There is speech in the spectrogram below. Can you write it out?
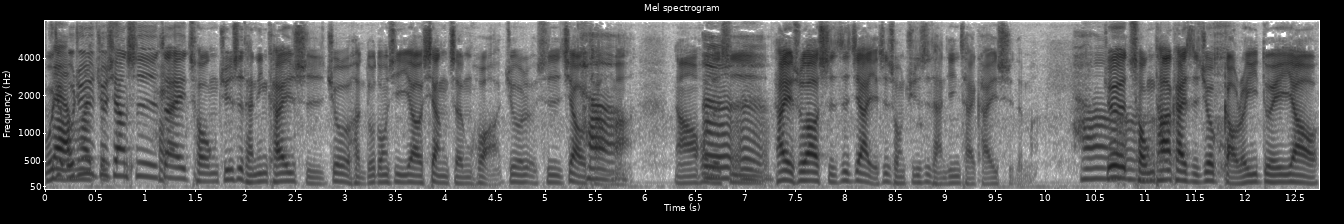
我觉得我觉得就像是在从君士坦丁开始，就很多东西要象征化，就是教堂嘛，然后或者是他也说到十字架也是从君士坦丁才开始的嘛，就是从他开始就搞了一堆要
